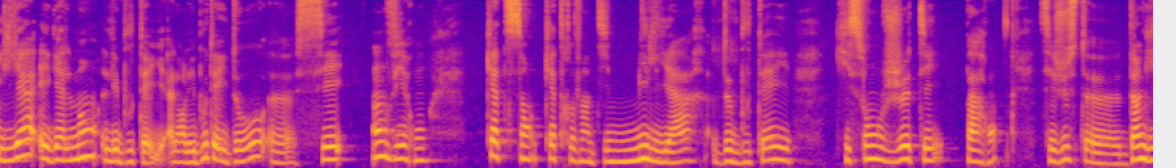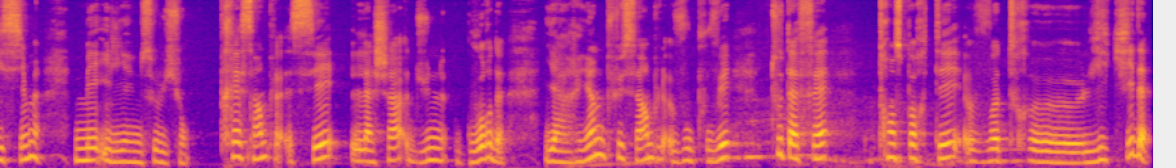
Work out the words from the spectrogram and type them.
Il y a également les bouteilles. Alors les bouteilles d'eau, euh, c'est environ 490 milliards de bouteilles qui sont jetées par an. C'est juste euh, dinguissime, mais il y a une solution très simple, c'est l'achat d'une gourde. Il n'y a rien de plus simple, vous pouvez tout à fait transporter votre euh, liquide.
